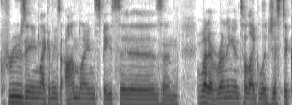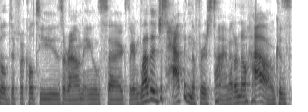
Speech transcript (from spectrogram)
cruising like in these online spaces and whatever, running into like logistical difficulties around anal sex. Like, I'm glad that it just happened the first time. I don't know how because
